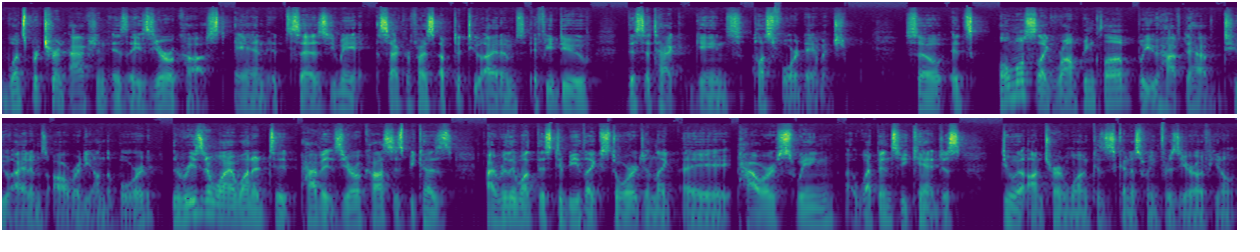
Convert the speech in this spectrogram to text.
once per turn action is a zero cost, and it says you may sacrifice up to two items. If you do, this attack gains plus four damage. So it's almost like Romping Club, but you have to have two items already on the board. The reason why I wanted to have it zero cost is because I really want this to be like storage and like a power swing uh, weapon. So you can't just do it on turn one because it's going to swing for zero if you don't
